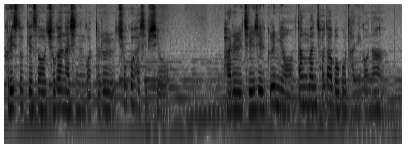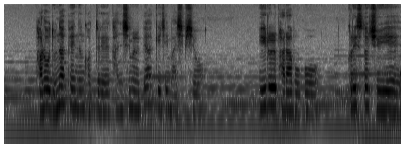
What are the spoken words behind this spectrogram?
그리스도께서 주관하시는 것들을 추구하십시오. 발을 질질 끌며 땅만 쳐다보고 다니거나 바로 눈앞에 있는 것들에 관심을 빼앗기지 마십시오. 이를 바라보고 그리스도 주위에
